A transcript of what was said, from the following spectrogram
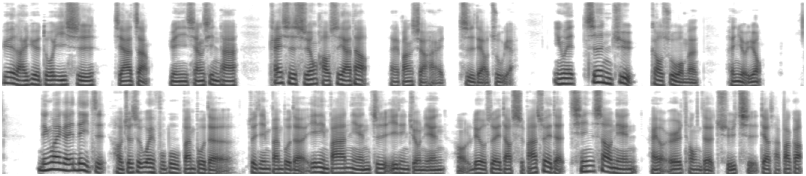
越来越多医师家长愿意相信他，开始使用豪氏牙套来帮小孩治疗蛀牙，因为证据告诉我们很有用。另外一个例子，好，就是卫福部颁布的。最近颁布的108年至109年，哦，六岁到十八岁的青少年还有儿童的龋齿调查报告，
